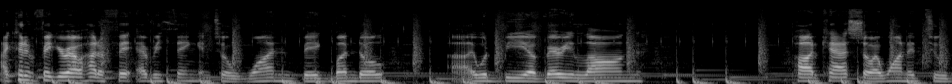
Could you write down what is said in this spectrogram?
I couldn't figure out how to fit everything into one big bundle. Uh, it would be a very long podcast, so I wanted to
